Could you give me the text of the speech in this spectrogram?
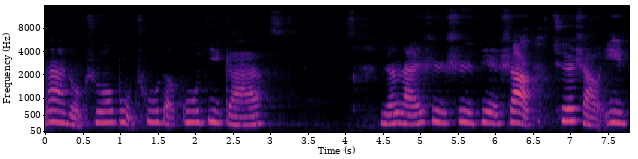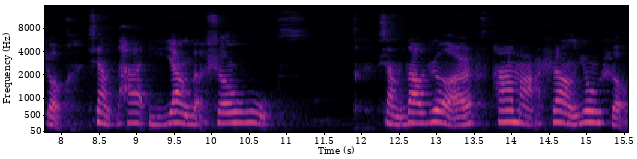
那种说不出的孤寂感？原来是世界上缺少一种像他一样的生物。想到这儿，他马上用手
